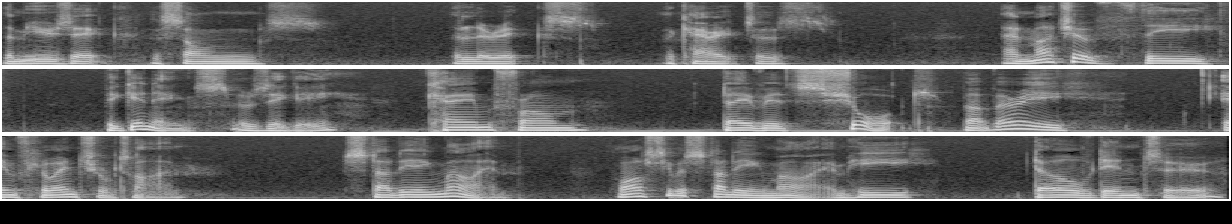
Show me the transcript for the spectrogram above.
the music, the songs, the lyrics, the characters. And much of the beginnings of Ziggy came from David's short but very influential time studying mime. Whilst he was studying mime, he delved into,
